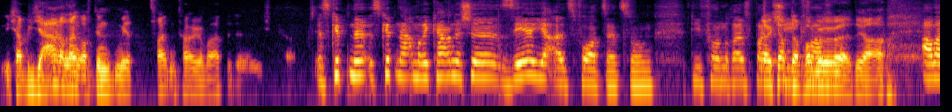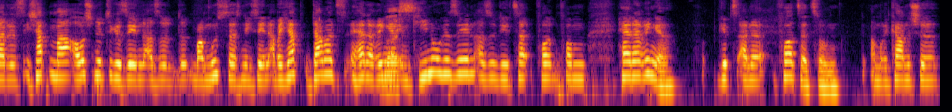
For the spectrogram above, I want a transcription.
ich habe jahrelang auf den zweiten Teil gewartet, nicht. Es gibt eine, es gibt eine amerikanische Serie als Fortsetzung, die von Ralph Ja, ich habe Bakshi davon quasi- gehört, ja. Aber das, ich habe mal Ausschnitte gesehen, also man muss das nicht sehen. Aber ich habe damals Herr der Ringe Was? im Kino gesehen, also die Zeit von, vom Herr der Ringe. Gibt es eine Fortsetzung, amerikanische,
